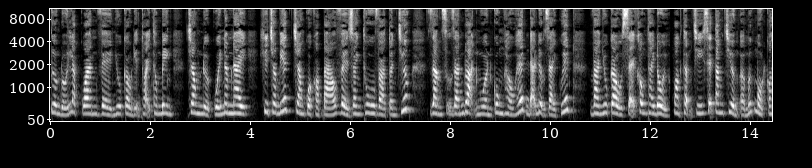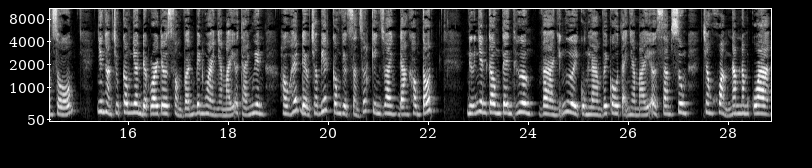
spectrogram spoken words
tương đối lạc quan về nhu cầu điện thoại thông minh trong nửa cuối năm nay khi cho biết trong cuộc họp báo về doanh thu vào tuần trước rằng sự gián đoạn nguồn cung hầu hết đã được giải quyết và nhu cầu sẽ không thay đổi hoặc thậm chí sẽ tăng trưởng ở mức một con số. Nhưng hàng chục công nhân được Reuters phỏng vấn bên ngoài nhà máy ở Thái Nguyên hầu hết đều cho biết công việc sản xuất kinh doanh đang không tốt. Nữ nhân công tên Thương và những người cùng làm với cô tại nhà máy ở Samsung trong khoảng 5 năm qua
